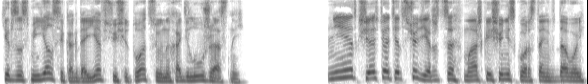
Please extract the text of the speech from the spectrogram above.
Кир засмеялся, когда я всю ситуацию находила ужасной. «Нет, к счастью, отец еще держится. Машка еще не скоро станет вдовой.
